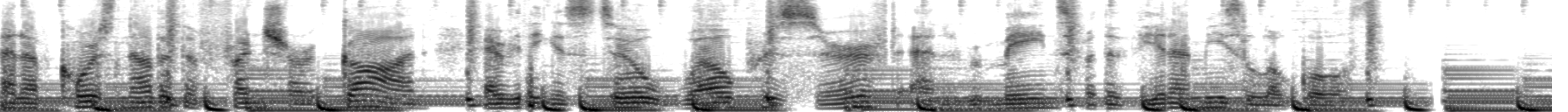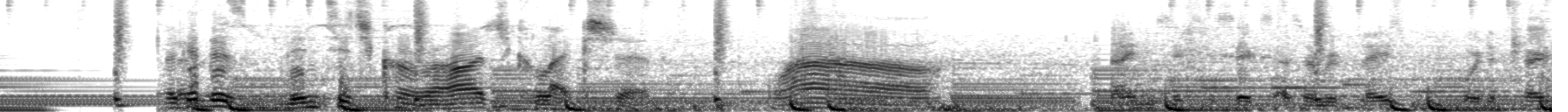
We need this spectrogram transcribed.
And of course, now that the French are gone, everything is still well preserved and remains for the Vietnamese locals. Look at this vintage garage collection. Wow. 1966 as a replacement for the very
